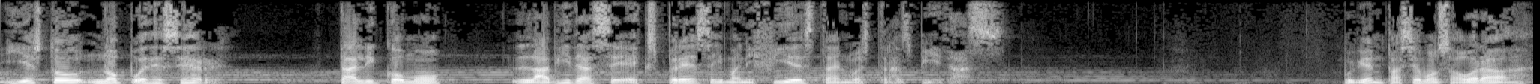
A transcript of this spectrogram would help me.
Y esto no puede ser, tal y como la vida se expresa y manifiesta en nuestras vidas. Muy bien, pasemos ahora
